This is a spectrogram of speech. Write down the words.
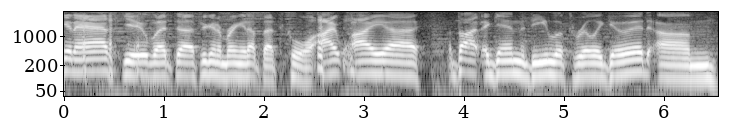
going to ask you, but uh, if you're going to bring it up, that's cool. I, I uh, thought again the D looked really good. Um,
